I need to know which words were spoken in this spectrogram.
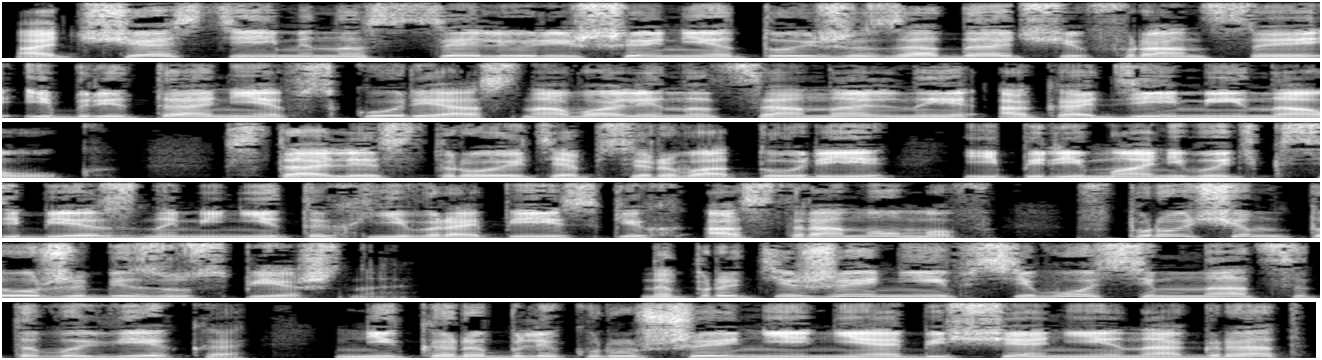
Отчасти именно с целью решения той же задачи Франция и Британия вскоре основали национальные академии наук, стали строить обсерватории и переманивать к себе знаменитых европейских астрономов, впрочем, тоже безуспешно. На протяжении всего 17 века ни кораблекрушение, ни обещание наград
